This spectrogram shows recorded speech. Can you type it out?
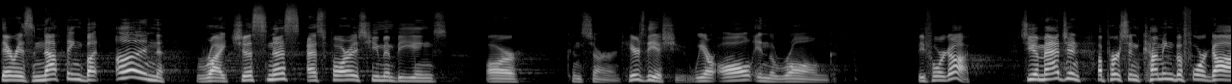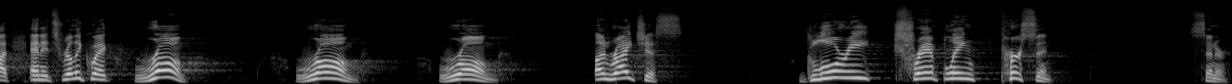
there is nothing but unrighteousness as far as human beings are concerned. Here's the issue we are all in the wrong before God. So you imagine a person coming before God and it's really quick wrong, wrong, wrong, unrighteous, glory trampling person, sinner.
